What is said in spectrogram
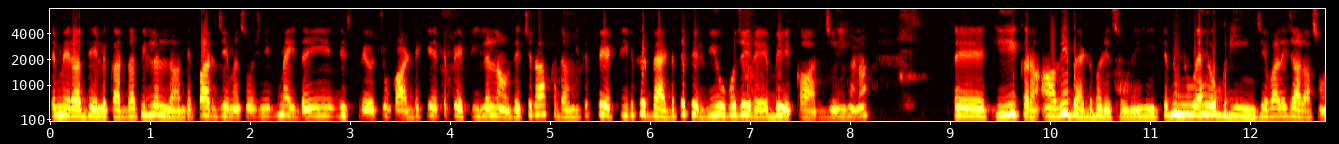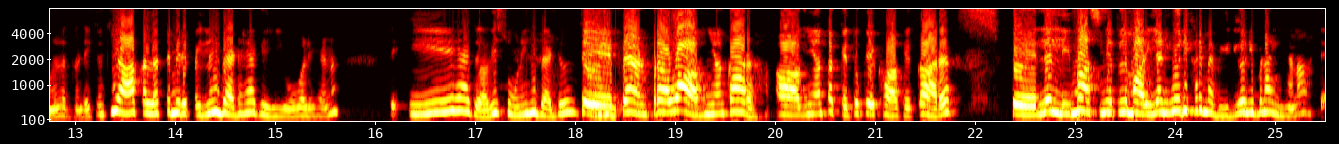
ਤੇ ਮੇਰਾ ਦਿਲ ਕਰਦਾ ਵੀ ਲੱਲਾਂ ਤੇ ਪਰ ਜੇ ਮੈਂ ਸੋਚਣੀ ਵੀ ਮੈਂ ਇਦਾਂ ਹੀ ਬਿਸਤਰੇ ਚੋਂ ਕੱਢ ਕੇ ਤੇ ਪੇਟੀ ਲੱਲਾਂ ਉਹਦੇ ਚ ਰੱਖ ਦਾਂਗੀ ਤੇ ਪੇਟੀ ਤੇ ਫਿਰ ਬੈੱਡ ਤੇ ਫਿਰ ਵੀ ਉਹੋ ਜਿਹੇ ਰਹੇ ਬੇਕਾਰ ਜਿਹੇ ਹਨਾ? ਤੇ ਕੀ ਕਰਾਂ ਆ ਵੀ ਬੈੱਡ ਬੜੇ ਸੋਹਣੇ ਸੀ ਤੇ ਮੈਨੂੰ ਇਹ ਉਹ ਗ੍ਰੀਨ ਜੇ ਵਾਲੇ ਜ਼ਿਆਦਾ ਸੋਹਣੇ ਲੱਗਣ ਡੇ ਕਿਉਂਕਿ ਆਹ ਕਲਰ ਤੇ ਮੇਰੇ ਪਹਿਲਾਂ ਹੀ ਬੈੱਡ ਹੈਗੇ ਸੀ ਉਹ ਵਾਲੇ, ਹਨਾ? ਤੇ ਇਹ ਹੈ ਤਾਂ ਵੀ ਸੋਹਣੀ ਹੀ ਬੈੱਡ ਤੇ ਭੈਣ ਭਰਾਵਾ ਆ ਗਈਆਂ ਘਰ ਆ ਗਈਆਂ ਧੱਕੇ ਧੁੱਕੇ ਖਾ ਕੇ ਘਰ। ਤੇ ਲੱਲੀ ਮਾਸੀ ਨੇ ਤੇ ਅਲਮਾਰੀ ਲੈਣੀ ਉਹਦੀ ਖਰ ਮੈਂ ਵੀਡੀਓ ਨਹੀਂ ਬਣਾਈ ਹਨਾ? ਤੇ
